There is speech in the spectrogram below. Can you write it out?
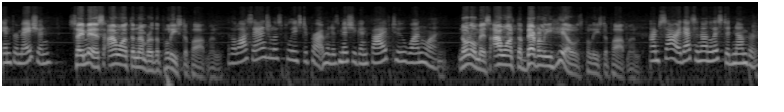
Information. Say, miss, I want the number of the police department. The Los Angeles Police Department is Michigan 5211. No, no, miss. I want the Beverly Hills Police Department. I'm sorry, that's an unlisted number.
